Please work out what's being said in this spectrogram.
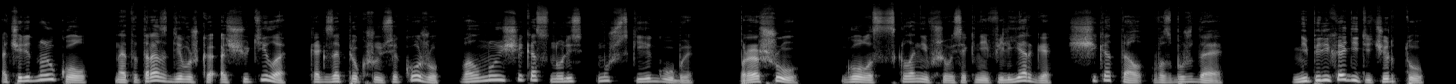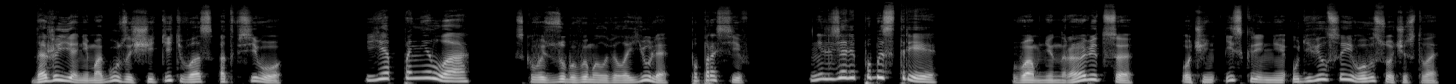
Очередной укол. На этот раз девушка ощутила, как запекшуюся кожу волнующе коснулись мужские губы. «Прошу!» Голос склонившегося к ней фильярга щекотал, возбуждая. «Не переходите черту. Даже я не могу защитить вас от всего». «Я поняла», — сквозь зубы вымолвила Юля, попросив. «Нельзя ли побыстрее?» «Вам не нравится?» Очень искренне удивился его высочество.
